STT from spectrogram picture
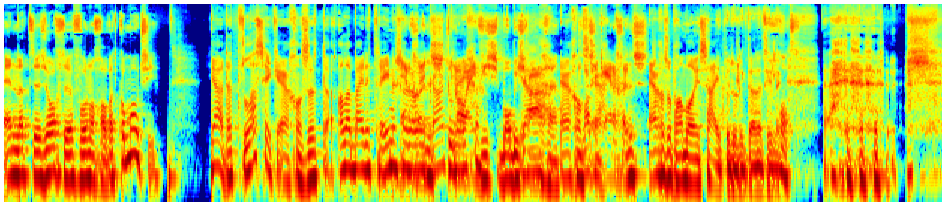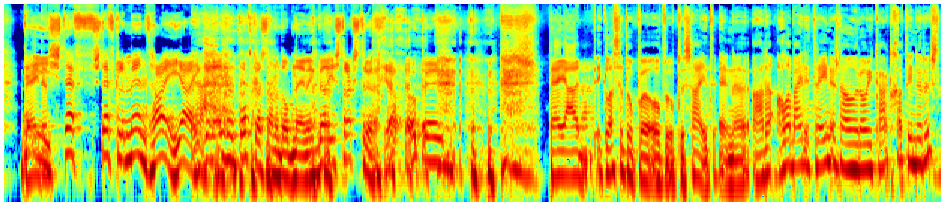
En dat eh, zorgde voor nogal wat commotie. Ja, dat las ik ergens. Dat allebei de trainers een rode kaart toen kregen. even Bobby Ja, Schagen. ergens, Dat las ik er- ergens. Ergens op Handbal Insight bedoel ik dan natuurlijk. God. nee, hey, dat- Stef, Stef Clement, hi. Ja, ik ben even een podcast aan het opnemen. Ik bel je straks terug. Ja, oké. Nee, ja, ik las het op, eh, op, op de site. En eh, hadden allebei de trainers nou een rode kaart gehad in de rust?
